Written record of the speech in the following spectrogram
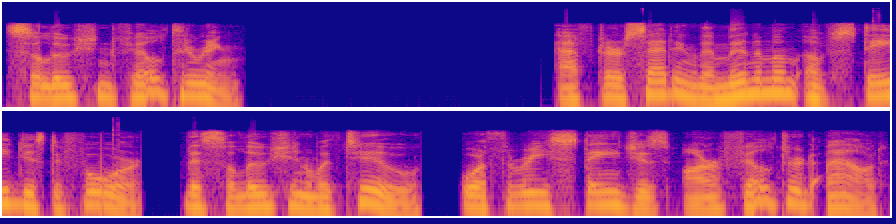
Solution filtering After setting the minimum of stages to 4, the solution with 2 or 3 stages are filtered out,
